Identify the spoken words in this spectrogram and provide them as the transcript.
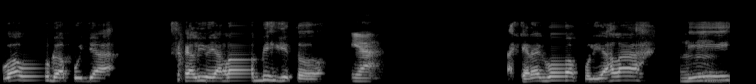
gue udah punya value yang lebih gitu. Iya akhirnya gue kuliah lah hmm. di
